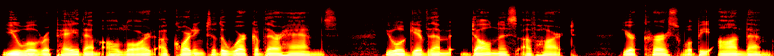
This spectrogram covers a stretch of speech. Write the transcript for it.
You will repay them, O Lord, according to the work of their hands. You will give them dullness of heart. Your curse will be on them.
